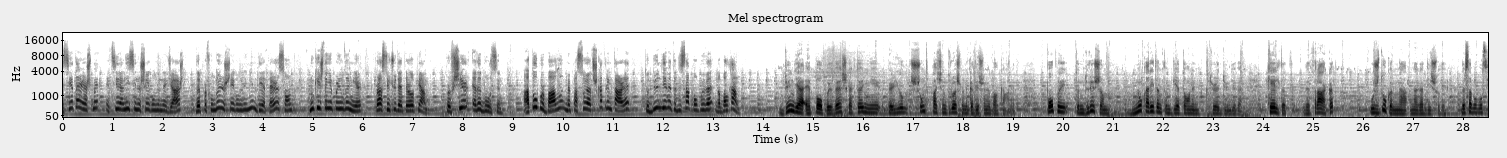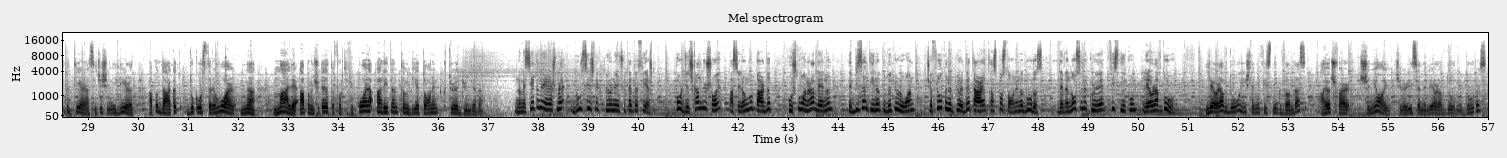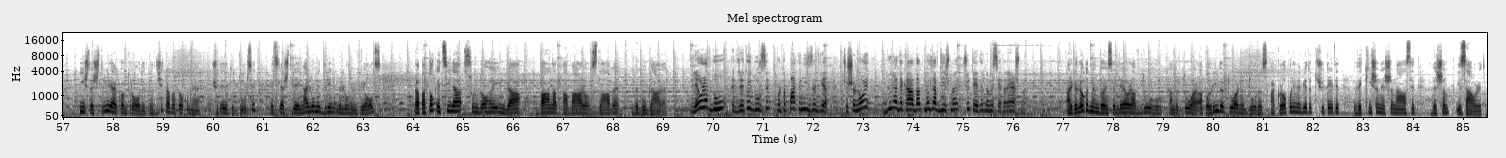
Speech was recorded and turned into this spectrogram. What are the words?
Mesjeta e hershme, e cila nisi në shekullin e 6 dhe përfundoi në shekullin e 11 e erës sonë, nuk ishte një periudhë e mirë për asnjë qytet europian, përfshirë edhe Durrësin. Ato u përballën me pasojat shkatërrimtare të dyndjeve të disa popujve në Ballkan. Dyndja e popujve shkaktoi një periudhë shumë të paqëndrueshme në gadishullin e Ballkanit. Popuj të ndryshëm nuk arritën t'u mbijetonin këtyre dyndjeve. Keltët dhe thrakët u zhdukën nga, nga gadishulli, ndërsa popullsi të tjera, siç ishin ilirët apo dakët, duke u strehuar në male apo në qytete të fortifikuara, arritën t'u mbijetonin këtyre dyndjeve. Në mesjetën e hershme, Durrësi ishte kthyer në një qytet të thjeshtë, por gjithçka ndryshoi pasi longobardët pushtuan Ravenën dhe bizantinët u detyruan që flotën e tyre detare ta spostonin në Durrës dhe vendosën në krye fisnikun Leo Ravduhu. Leo Ravduhu ishte një fisnik vendas, ajo çfarë shënjoi qeverisjen e Leo Ravduhut në Durrës ishte shtrirja e kontrollit në të gjithë prapatokën e qytetit të Durrësit, e cila shtrihej nga lumi Drin në lumin Vjosë, prapatokë e cila sundohej nga bandat avaro-sllave dhe bullgare. Leo Ravduhu e drejtoi Durrësin për të paktën njëzet vjet, që shënoi dy nga dekadat më të lavdishme të qytetit në Mesjetën e Hershme. Arkeologët mendojnë se Leo Ravduhu ka ndërtuar apo rindërtuar në Durrës Akropolin e vjetër të qytetit dhe kishën e Shën Astit dhe Shën Izaurit.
